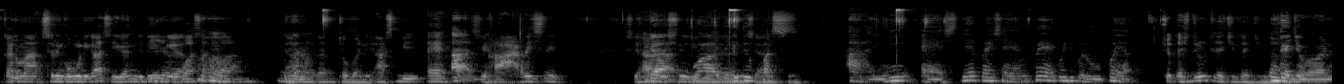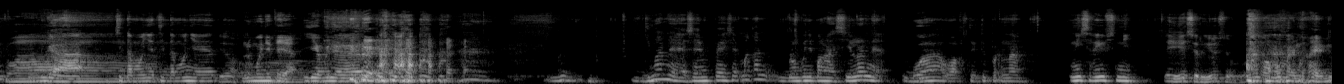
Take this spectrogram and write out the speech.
karena sering komunikasi kan, jadi iya kayak puasa doang. Jangan kan? Coba nih Asbi. Eh Ah. si Haris nih. Si Haris nih gua gimana jadi tuh pas? Ah ini SD apa SMP gue juga lupa ya. Shoot SD lu tidak cinta-cinta. enggak John. Wah. enggak. Cinta monyet cinta monyet. Ya, lu monyet ya? Iya benar gimana ya SMP SMA kan belum punya penghasilan ya? Gua waktu itu pernah. Ini serius nih. Eh, iya serius, lu nggak mau main-main.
